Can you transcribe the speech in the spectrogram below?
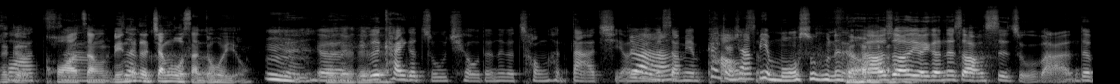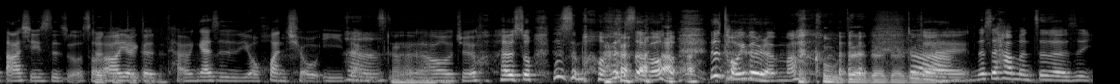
那个夸张，连那个降落伞都会有。嗯，对对对，你不是看一个足球的那个冲很大气，然后在上面跑，像变魔术那个。然后说有一个那时候好像世足吧，对巴西世足的时候，然后有一个好像应该是有换球衣这样子，然后就他就说这是什么？这是什么？这是同一个人吗？酷，对对对对，那是他们真的是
